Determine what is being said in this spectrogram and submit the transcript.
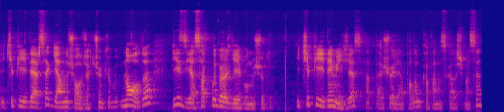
2 pi dersek yanlış olacak. Çünkü ne oldu? Biz yasaklı bölgeyi bulmuşuz. 2 pi demeyeceğiz. Hatta şöyle yapalım kafanız karışmasın.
